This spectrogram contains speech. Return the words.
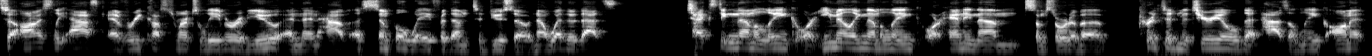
to honestly ask every customer to leave a review and then have a simple way for them to do so. Now, whether that's texting them a link or emailing them a link or handing them some sort of a printed material that has a link on it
